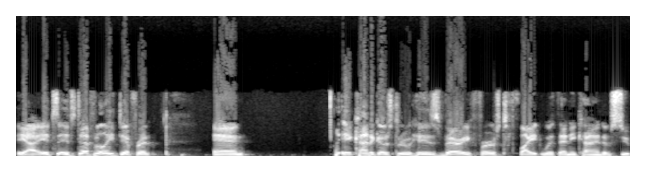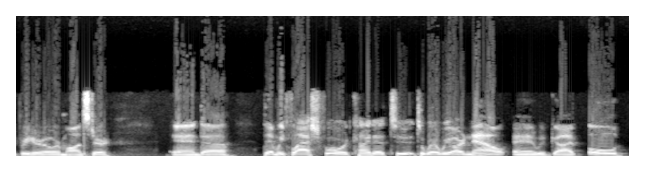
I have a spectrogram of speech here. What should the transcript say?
yeah, it's it's definitely different, and it kind of goes through his very first fight with any kind of superhero or monster, and uh, then we flash forward kind of to to where we are now, and we've got old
